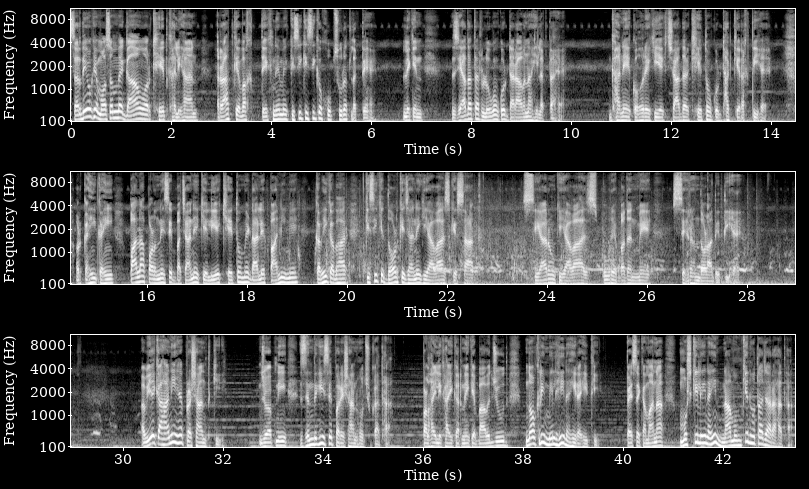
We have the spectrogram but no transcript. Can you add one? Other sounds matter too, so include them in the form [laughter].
सर्दियों के मौसम में गाँव और खेत खलिहान रात के वक्त देखने में किसी किसी को खूबसूरत लगते हैं, लेकिन ज़्यादातर लोगों को डरावना ही लगता है। घने कोहरे की एक चादर खेतों को ढक के रखती है और कहीं कहीं पाला पड़ने से बचाने के लिए खेतों में डाले पानी में कभी कभार किसी के दौड़ के जाने की आवाज़ के साथ सियारों की आवाज़ पूरे बदन में सिहरन दौड़ा देती है। अब ये कहानी है प्रशांत की, जो अपनी ज़िंदगी से परेशान हो चुका था। पढ़ाई लिखाई करने के बावजूद नौकरी मिल ही नहीं रही थी। पैसे कमाना मुश्किल ही नहीं, नामुमकिन होता जा रहा था।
